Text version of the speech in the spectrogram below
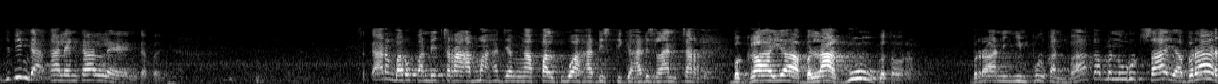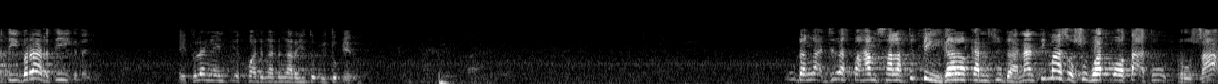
Jadi nggak kaleng-kaleng katanya. Sekarang baru pandai ceramah aja ngapal dua hadis, tiga hadis lancar, begaya, belagu kata orang. Berani nyimpulkan, bahkan menurut saya berarti berarti katanya. Itulah yang ikhwah dengar-dengar YouTube-YouTube itu. Udah nggak jelas paham salah tuh tinggalkan sudah. Nanti masuk subuhat kota tuh rusak.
